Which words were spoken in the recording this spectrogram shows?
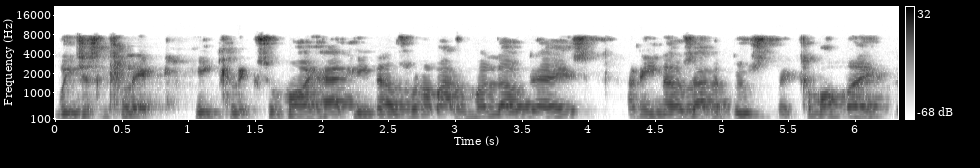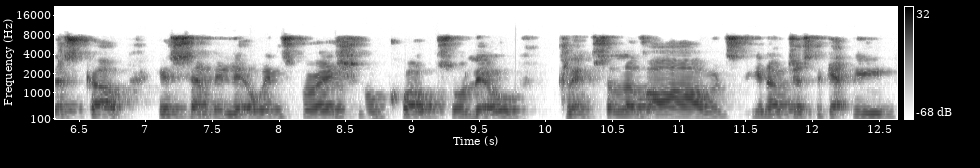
we just click. He clicks with my head. He knows when I'm having my low days and he knows how to boost me. Come on, mate, let's go. He'll send me little inspirational quotes or little clips of Lavar and, you know, just to get me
